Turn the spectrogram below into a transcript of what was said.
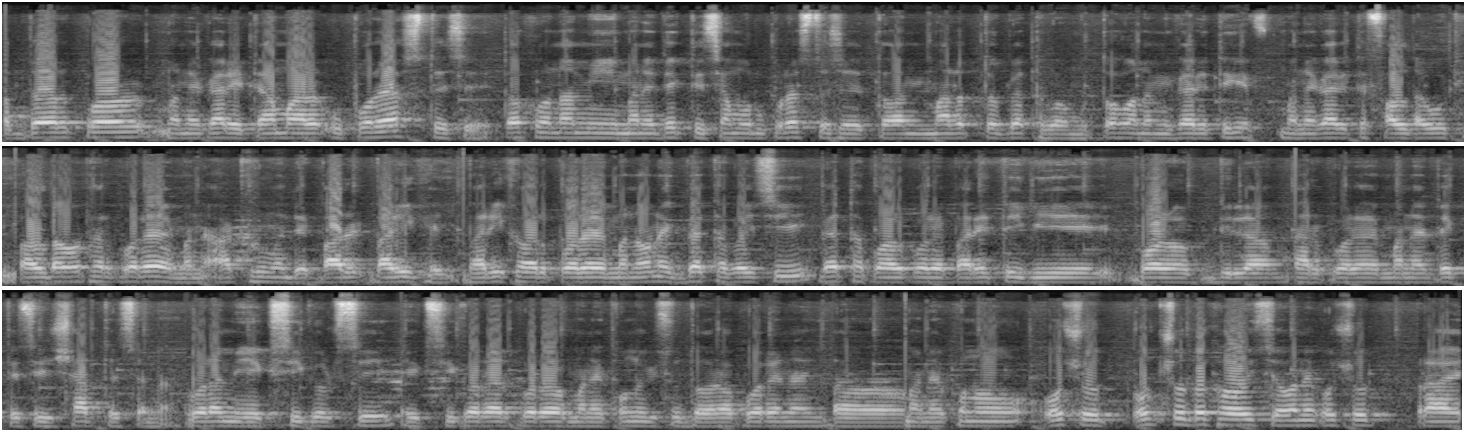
চাপ দেওয়ার পর মানে গাড়িটা আমার উপরে আসতেছে। তখন আমি মানে দেখতেছি আমার উপরে আসতেছে, তো আমি মারাত্মক ব্যথা পাবো। তখন আমি গাড়ি থেকে মানে গাড়িতে ফালদা উঠি। ফালদা ওঠার পরে মানে আঠুর মধ্যে বাড়ি- খাই। বাড়ি খাওয়ার পরে মানে অনেক ব্যথা পাইছি। ব্যথা পাওয়ার পরে বাড়িতে গিয়ে বরফ দিলাম। তারপরে মানে দেখতেছি সারতেছে না। পরে আমি এক্সি করছি। এক্সি করার পরও মানে কোনো কিছু ধরা পড়ে নাই মানে কোনো ওষুধ, ওষুধও খাওয়া হয়েছে, অনেক ওষুধ, প্রায়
